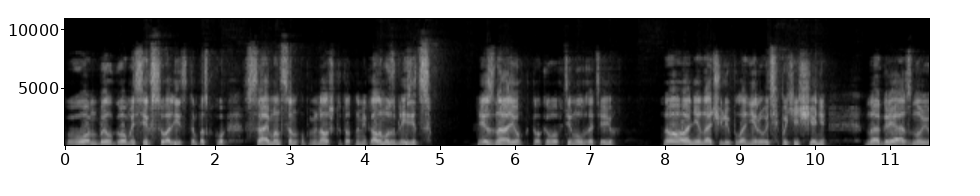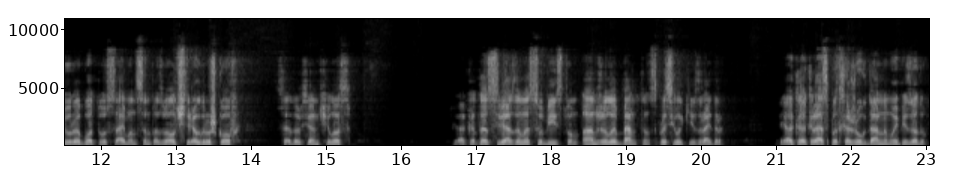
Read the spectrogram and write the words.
Вон был гомосексуалистом, поскольку Саймонсон упоминал, что тот намекал ему сблизиться. Не знаю, кто кого втянул в затею, но они начали планировать похищение. На грязную работу Саймонсон позвал четырех дружков. С этого все началось. «Как это связано с убийством Анджелы Бентон?» — спросила Кизрайдер. «Я как раз подхожу к данному эпизоду.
